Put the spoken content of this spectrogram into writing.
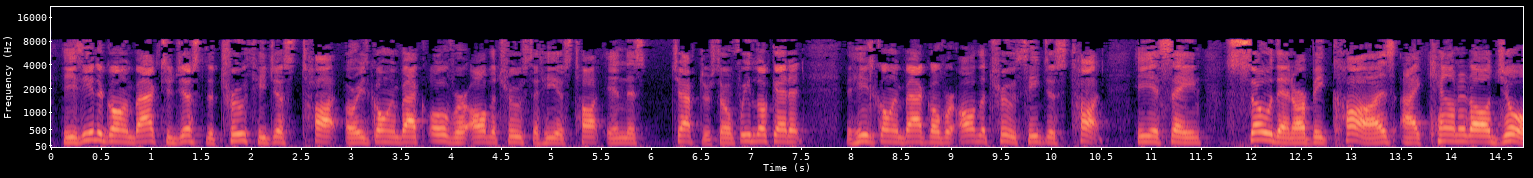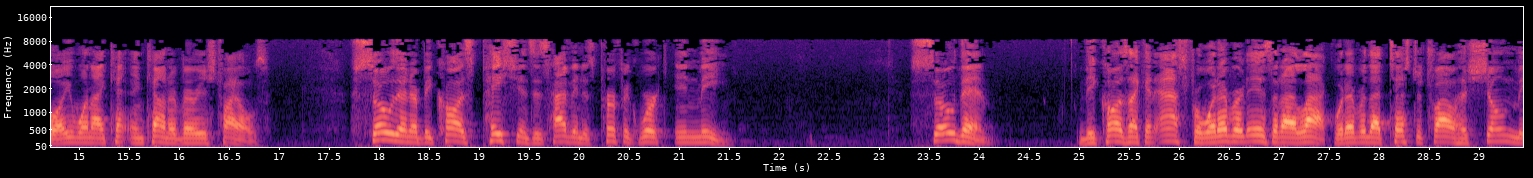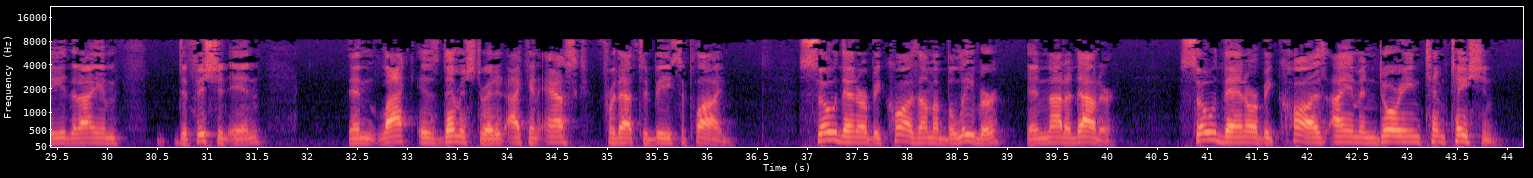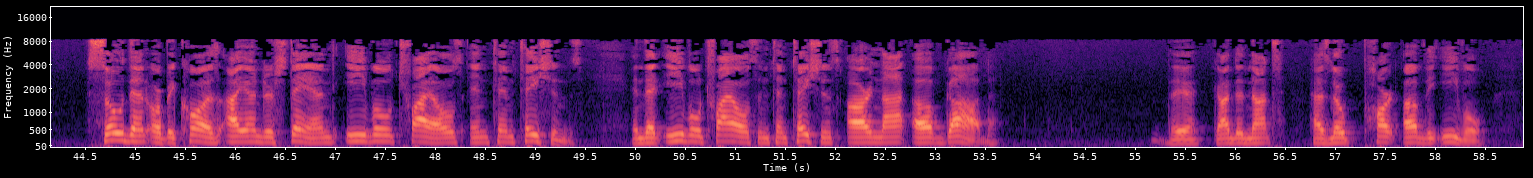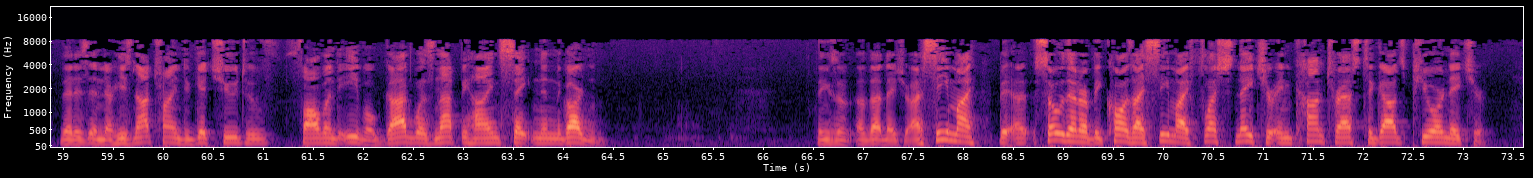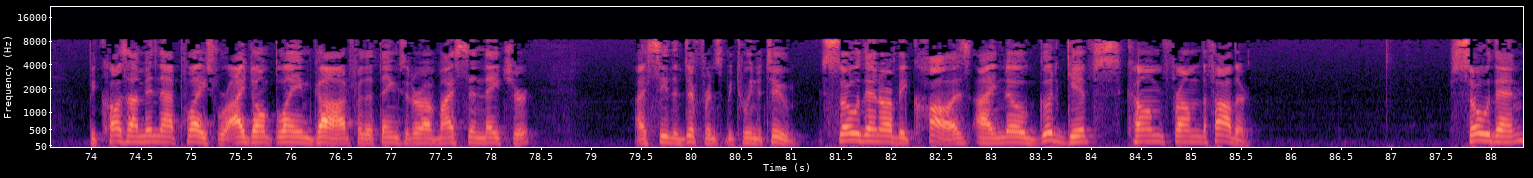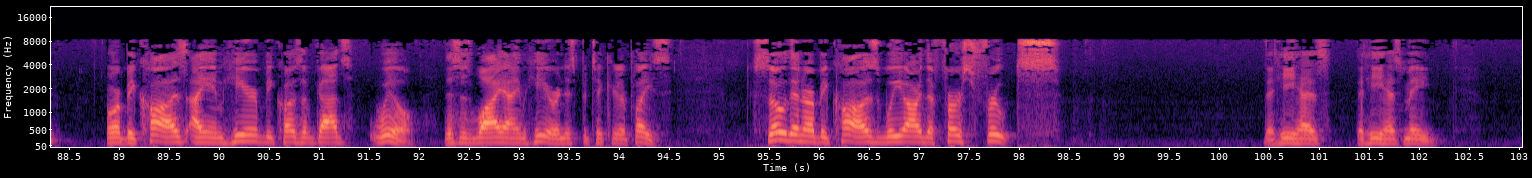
He's either going back to just the truth he just taught, or he's going back over all the truths that he has taught in this chapter. So if we look at it, that he's going back over all the truths he just taught, he is saying, so then, or because I count it all joy when I encounter various trials. So then, or because patience is having its perfect work in me. So then, because I can ask for whatever it is that I lack, whatever that test or trial has shown me that I am deficient in, then lack is demonstrated, I can ask for that to be supplied. So then, or because I'm a believer and not a doubter. So then, or because I am enduring temptation. So then, or because I understand evil trials and temptations. And that evil trials and temptations are not of God. They, God did not, has no part of the evil that is in there. He's not trying to get you to fall into evil. God was not behind Satan in the garden things of, of, that nature. I see my, uh, so then or because I see my flesh nature in contrast to God's pure nature. Because I'm in that place where I don't blame God for the things that are of my sin nature, I see the difference between the two. So then or because I know good gifts come from the Father. So then, or because I am here because of God's will. This is why I'm here in this particular place. So then or because we are the first fruits. that he has, that he has made.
